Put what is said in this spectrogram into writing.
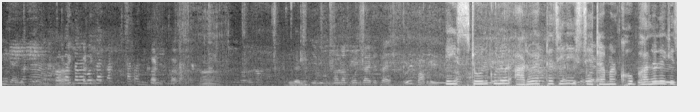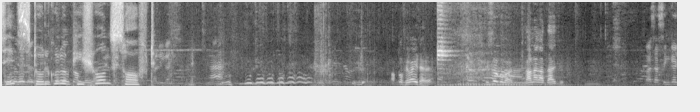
ডিজাইন কলকাতা में बोलता है कट- काटा डिजाइन ডিজাইন ওই বাবরে এই স্টোলগুলোর আরও একটা জিনিস যেটা আমার খুব ভালো লেগেছে স্টোলগুলো ভীষণ সফট आपका फेवरेट है किशोर कुमार गाना गाता है जो वैसा सिंगर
